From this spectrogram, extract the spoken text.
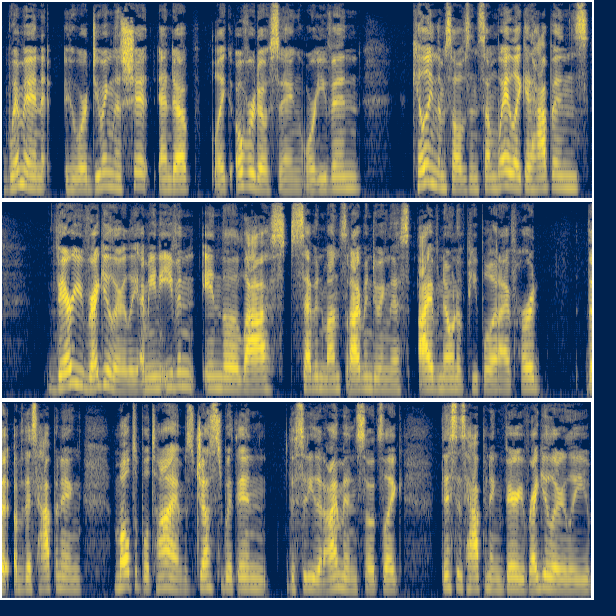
women who are doing this shit end up like overdosing or even killing themselves in some way. Like it happens very regularly. I mean, even in the last seven months that I've been doing this, I've known of people and I've heard that of this happening multiple times just within the city that I'm in. So it's like this is happening very regularly.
